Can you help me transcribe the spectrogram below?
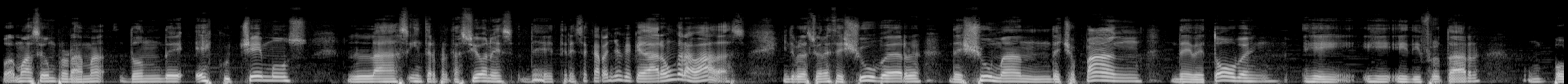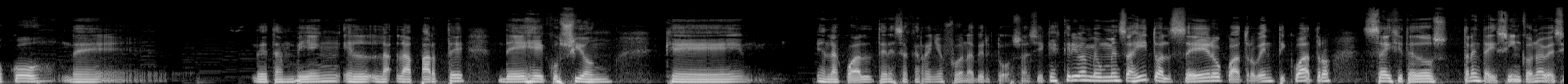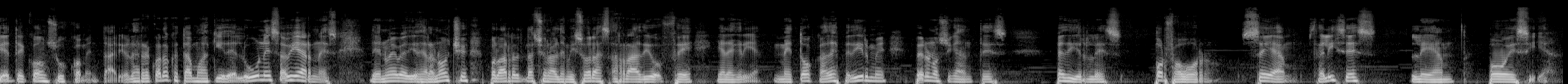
podemos hacer un programa donde escuchemos las interpretaciones de Teresa Carreño que quedaron grabadas. Interpretaciones de Schubert, de Schumann, de Chopin, de Beethoven y, disfrutar un poco de, de también la, la parte de ejecución que en la cual Teresa Carreño fue una virtuosa. Así que escríbanme un mensajito al 0424-672-3597 con sus comentarios. Les recuerdo que estamos aquí de lunes a viernes de 9 a 10 de la noche por la red nacional de emisoras Radio Fe y Alegría. Me toca despedirme, pero no sin antes pedirles, por favor, sean felices, lean poesía.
